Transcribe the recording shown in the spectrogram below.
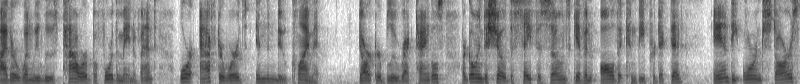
either when we lose power before the main event or afterwards in the new climate. Darker blue rectangles are going to show the safest zones given all that can be predicted, and the orange stars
